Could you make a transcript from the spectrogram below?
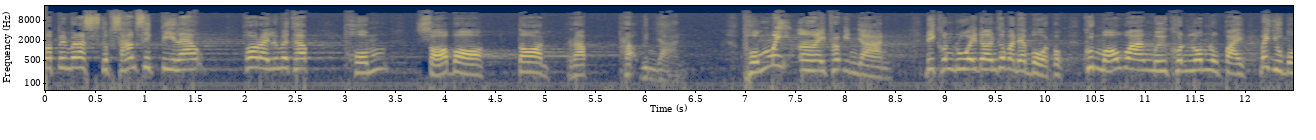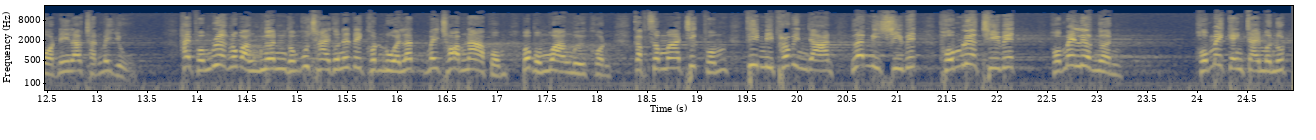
มาเป็นเวลาเกือบสาปีแล้ว เพราะอะไรรู้ไหมครับ ผมสอบอต้อนรับพระวิญญาณ ผมไม่อายพระวิญญาณ มีคนรวยเดินเข้ามาในโบสถ์บอกคุณหมอวางมือคนล้มลงไป ไม่อยู่โบสถ์นี้แล้วฉันไม่อยู่ ให้ผมเลือกระหว่างเงินของผู้ชายคนนี้เป็นคนรวยและไม่ชอบหน้าผม เพราะผมวางมือคน กับสมาชิกผมที่มีพระวิญญาณและมีชีวิต ผมเลือกชีวิต ผมไม่เลือกเงิน ผมไม่เกรงใจมนุษย์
